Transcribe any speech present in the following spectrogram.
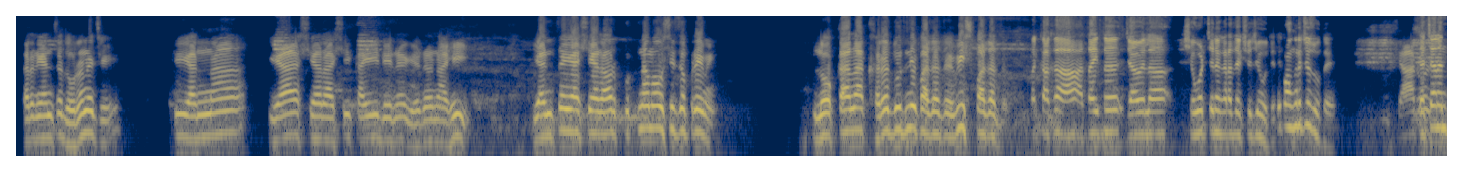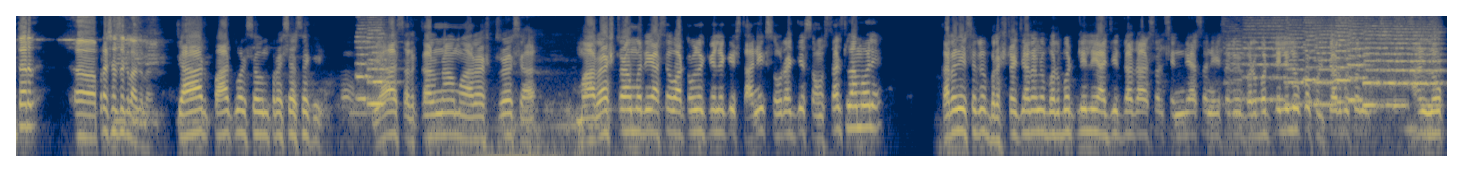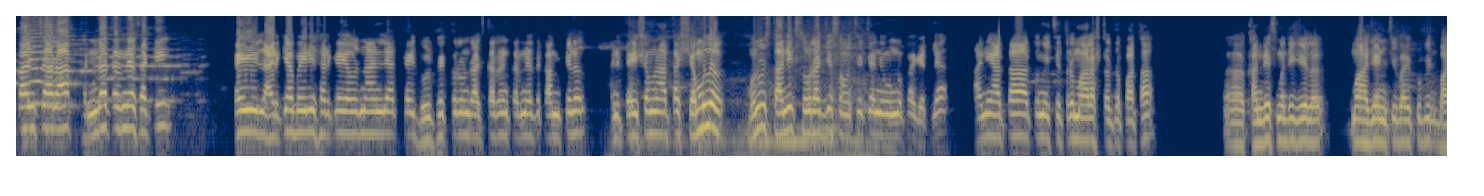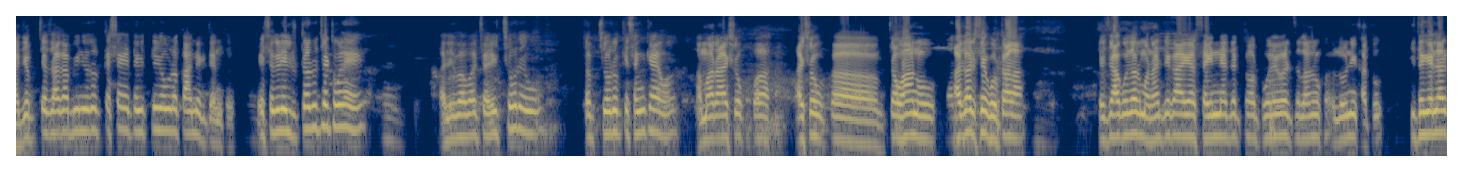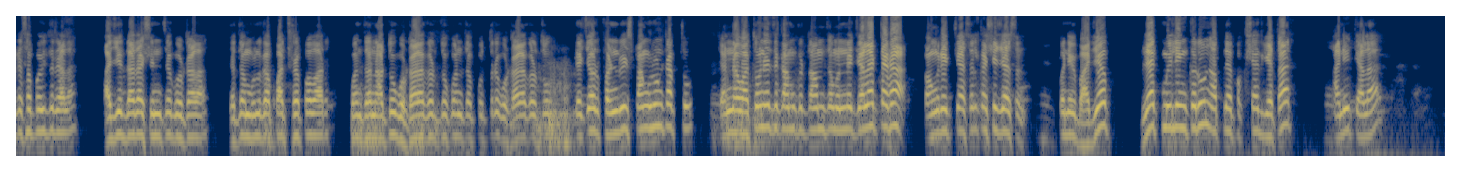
कारण यांचं धोरणच आहे की यांना या शहराशी काही देणं घेणं नाही. यांचं या शहरावर पुतना मावशीचं प्रेम आहे. लोकाला खरं दूध नाही पाजायचं विष पाजायचं. पण काका आता इथं ज्या वेळेला शेवटचे नगराध्यक्ष जे होते ते काँग्रेसचेच होते. त्याच्यानंतर प्रशासक लागला. चार पाच वर्षाहून प्रशासक आहे. या सरकारनं महाराष्ट्र शा महाराष्ट्रामध्ये असं वाटवलं केलं की स्थानिक स्वराज्य संस्थाच लांबवल्या कारण हे सगळं भ्रष्टाचारानं बरबटलेले अजितदादा असेल शिंदे असेल हे सगळे बरबटलेले लोक खुर्च्यावर बसवले आणि लोकांचा राग थंड करण्यासाठी काही लाडक्या बहिणीसारख्या योजना आणल्यात काही धुळफेक करून राजकारण करण्याचं काम केलं आणि त्या हिशोबाने आता शमलं म्हणून स्थानिक स्वराज्य संस्थेच्या निवडणुका घेतल्या. आणि आता तुम्ही चित्र महाराष्ट्राचं पाहता. खानदेशमध्ये गेलं. महाजनची बायको बिन भाजपच्या जागा बिनविरोध कशा येतं इथलं एवढं काम आहे त्यांचं? हे सगळे लुटारूचे टोळे आहे. अलीबाबा चाळीस चोर आहे वो सब चोरों की संख्या है. वहाँ हो. हमारा अशोक अशोक चव्हाण हो आदर्श घोटाळा. त्याच्या अगोदर म्हणायचे काय या सैन्याच्या तो टोळेवर लोणी खातो. तिथे गेल्यावर कसा पवित्र झाला? अजितदादा शिंदचा घोटाळा. त्याचा मुलगा पाथर पवार. कोणता नातू घोटाळा करतो कोणता पुत्र घोटाळा करतो त्याच्यावर फडणवीस पांघरून टाकतो. त्यांना वाचवण्याचं काम करतो. आमचं म्हणणं जलात टाका. काँग्रेसचे असेल कशाचे असेल. पण हे भाजप ब्लॅकमेलिंग करून आपल्या पक्षात घेतात आणि त्याला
